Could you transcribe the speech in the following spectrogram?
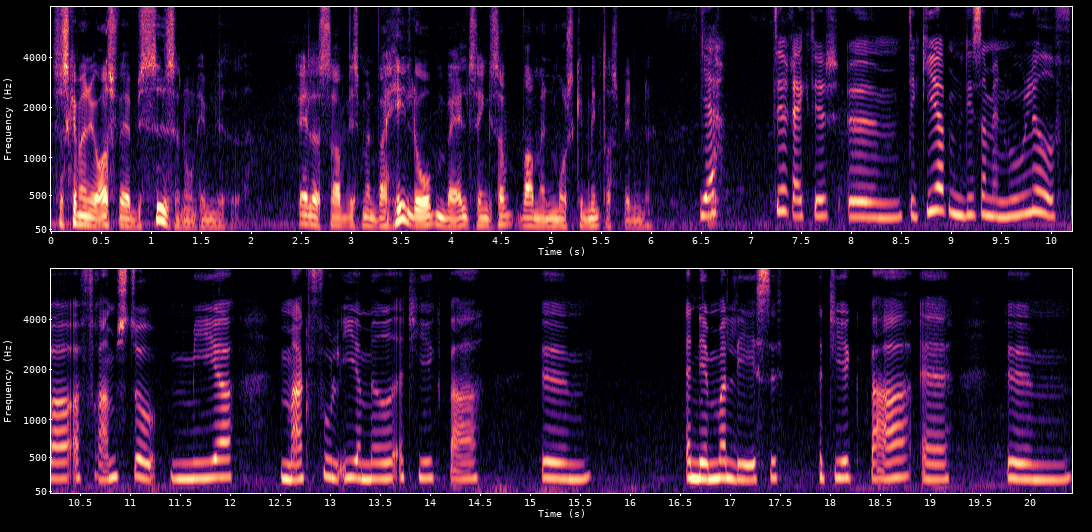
så skal man jo også være besiddelse af nogle hemmeligheder. Ellers så, hvis man var helt åben med alting, så var man måske mindre spændende. Ja, det er rigtigt. Øhm, det giver dem ligesom en mulighed for at fremstå mere magtfuld i og med, at de ikke bare øhm, er nemme at læse. At de ikke bare er... Øhm,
